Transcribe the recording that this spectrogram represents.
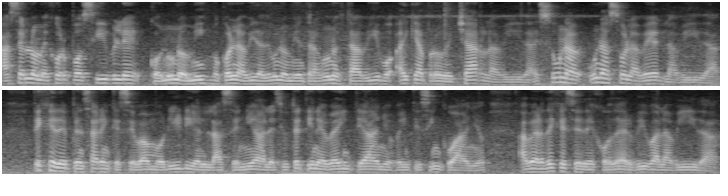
hacer lo mejor posible con uno mismo, con la vida de uno mientras uno está vivo. Hay que aprovechar la vida. Es una, una sola vez la vida. Deje de pensar en que se va a morir y en las señales. Si usted tiene 20 años, 25 años, a ver, déjese de joder, viva la vida.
